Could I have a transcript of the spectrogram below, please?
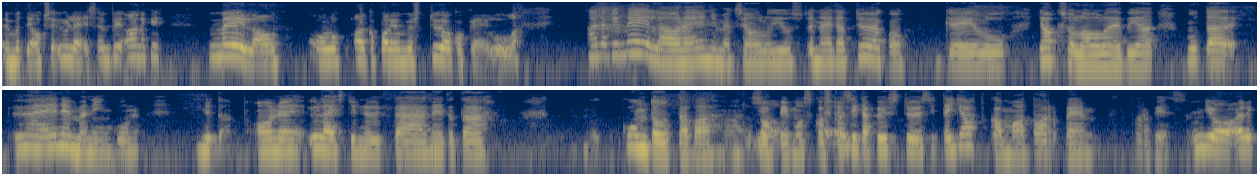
en mä tiedä onko se yleisempi, ainakin meillä on ollut aika paljon myös työkokeilulla. Ainakin meillä on enimmäkseen ollut just näitä työkokeilujaksolla olevia, mutta yhä enemmän niin kun nyt on yleistynyt tämä ne, tota, kuntouttava sopimus, Joo. koska Eli... sitä pystyy sitten jatkamaan tarpeen tarviessa. Joo, eli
